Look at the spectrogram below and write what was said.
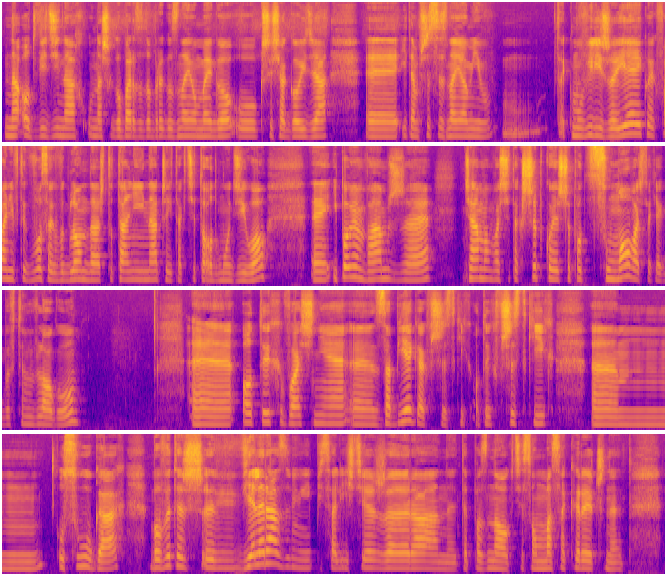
na odwiedzinach u naszego bardzo dobrego znajomego, u Krzysia Gojdzia e, i tam wszyscy znajomi mm, tak mówili, że jejku, jak fajnie w tych włosach wyglądasz, totalnie inaczej, tak cię to odmłodziło. E, I powiem wam, że chciałam wam właśnie tak szybko jeszcze podsumować, tak jakby w tym vlogu, o tych właśnie e, zabiegach wszystkich, o tych wszystkich usługach, bo wy też e, wiele razy mi pisaliście, że rany, te paznokcie są masakryczne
